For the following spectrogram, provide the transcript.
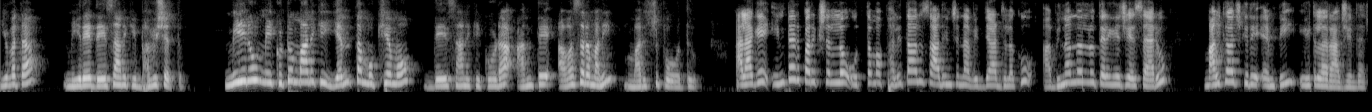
యువత మీరే దేశానికి భవిష్యత్తు. మీరు మీ కుటుంబానికి ఎంత ముఖ్యమో దేశానికి కూడా అంతే అవసరమని మర్చిపోవద్దు. అలాగే ఇంటర్ పరీక్షల్లో ఉత్తమ ఫలితాలు సాధించిన విద్యార్థులకు అభినందనలు తెలియజేశారు మల్కాజ్గిరి ఎంపీ ఈటల రాజేందర్.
